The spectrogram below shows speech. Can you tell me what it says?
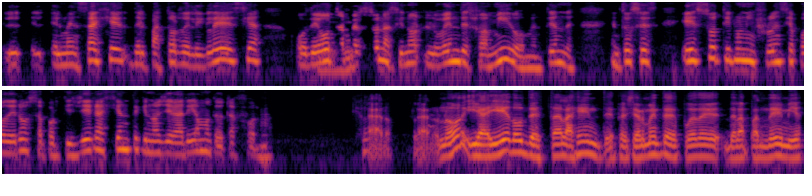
el, mensaje del pastor de la iglesia o de otra persona, sino lo ven de su amigo, ¿me entiendes? Entonces, eso tiene una influencia poderosa porque llega gente que no llegaríamos de otra forma. Claro, claro, ¿no? Y ahí es donde está la gente, especialmente después de, de la pandemia,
